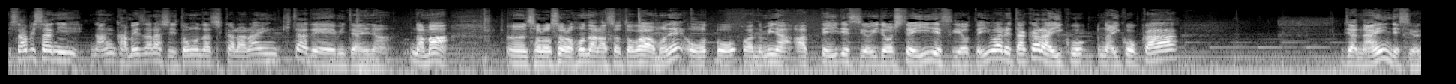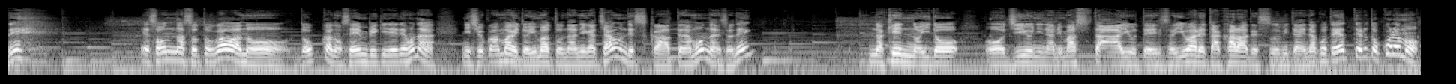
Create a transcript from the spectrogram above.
久々になんか珍しい友達から LINE 来たで、みたいな。な、まあ、うん、そろそろほなら外側もね、お、お、あの、みんな会っていいですよ、移動していいですよって言われたから行こう、な、行こうか、じゃないんですよね。で、そんな外側のどっかの線引きでね、ほな、2週間前と今と何がちゃうんですかってなもんなんですよね。な、県の移動自由になりました、言うて、言われたからです、みたいなことやってると、これも、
